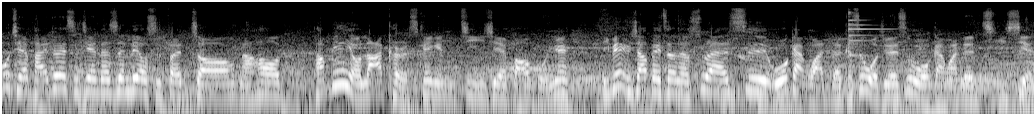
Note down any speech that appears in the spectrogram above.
目前排队时间呢是六十分钟，然后旁边有 lockers 可以给你寄一些包裹，因为里面云霄飞车呢虽然是我敢玩的，可是我觉得是我敢玩的极限，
